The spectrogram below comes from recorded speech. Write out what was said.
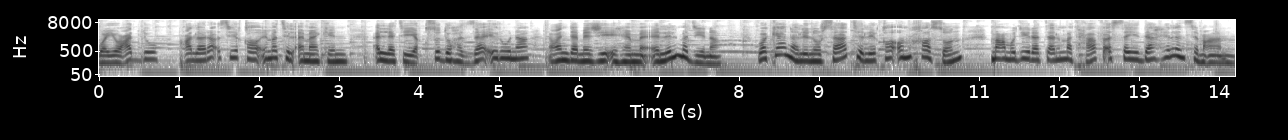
ويعد على رأس قائمة الأماكن التي يقصدها الزائرون عند مجيئهم للمدينة. وكان لنورسات لقاء خاص مع مديرة المتحف السيدة هيلين سمعان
